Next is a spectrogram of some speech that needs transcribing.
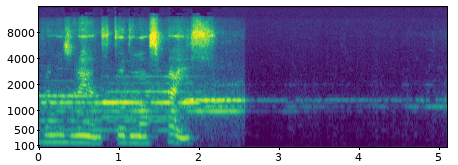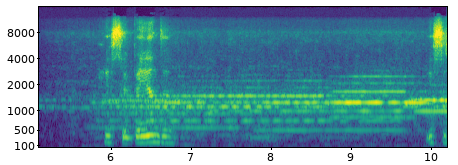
Vamos vendo todo o nosso país. Recebendo esse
